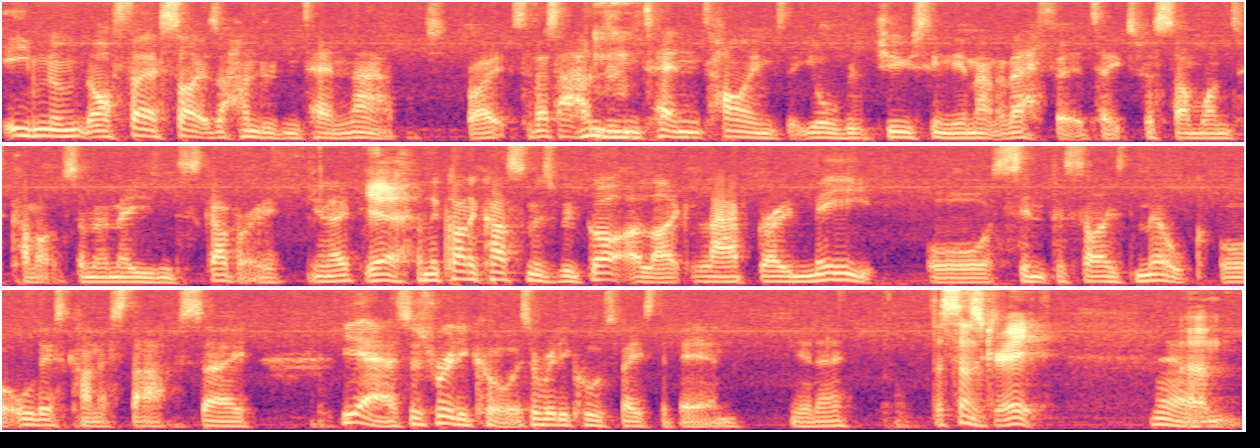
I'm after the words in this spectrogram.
even our first site is 110 labs, right? So that's 110 mm-hmm. times that you're reducing the amount of effort it takes for someone to come up with some amazing discovery, you know? Yeah. And the kind of customers we've got are like lab grown meat or synthesized milk or all this kind of stuff. So yeah, it's just really cool. It's a really cool space to be in, you know? That sounds great. Yeah. Um,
